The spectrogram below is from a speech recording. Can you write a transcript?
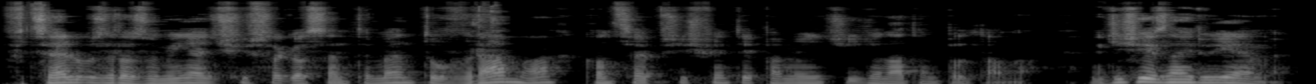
W celu zrozumienia dzisiejszego sentymentu w ramach koncepcji świętej pamięci Jonathan Peltona. Gdzie się znajdujemy?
